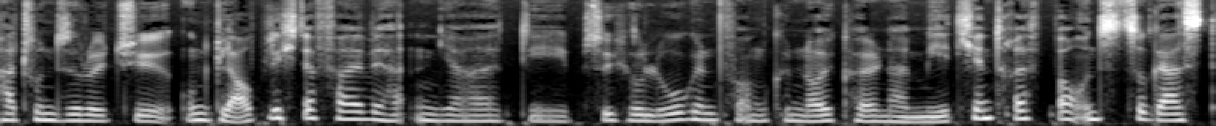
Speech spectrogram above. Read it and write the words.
Hatun Sürücü unglaublich der Fall. Wir hatten ja die Psychologin vom Neuköllner Mädchentreff bei uns zu Gast.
